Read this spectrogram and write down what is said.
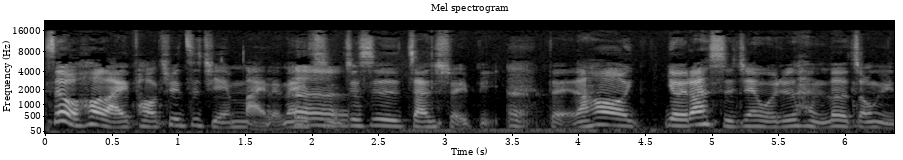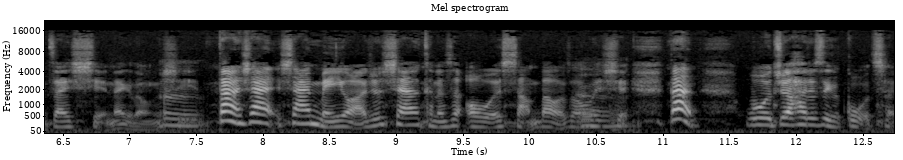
所以我后来跑去自己也买了那支，就是沾水笔。对，然后有一段时间我就是很热衷于在写那个东西。当然现在现在没有啊，就是现在可能是偶尔想到的时候会写。但我觉得它就是一个过程，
